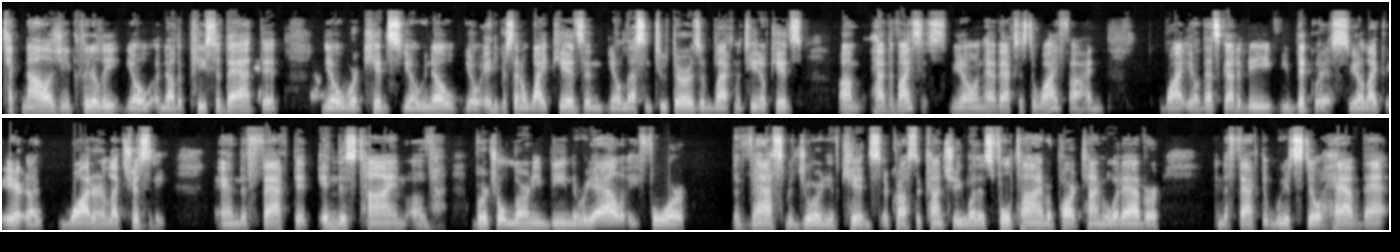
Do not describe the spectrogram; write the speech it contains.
technology clearly you know another piece of that that you know where kids you know we know you know 80% of white kids and you know less than two-thirds of black latino kids um, have devices you know and have access to wi-fi and why you know that's got to be ubiquitous you know like air like water and electricity and the fact that in this time of virtual learning being the reality for the vast majority of kids across the country, whether it's full time or part time or whatever, and the fact that we still have that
